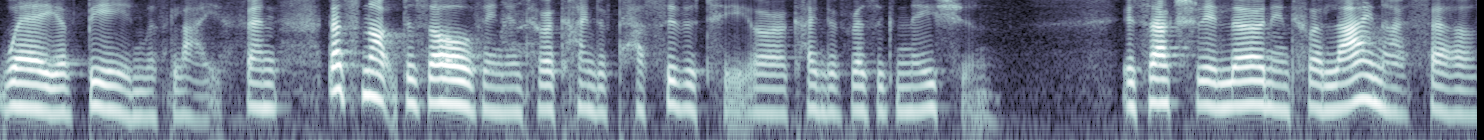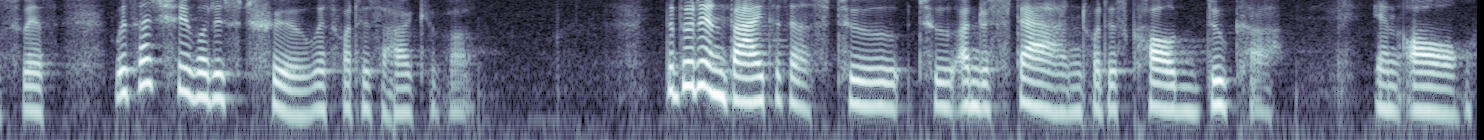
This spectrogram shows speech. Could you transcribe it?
way of being with life. And that's not dissolving into a kind of passivity or a kind of resignation. It's actually learning to align ourselves with, with actually what is true, with what is arguable. The Buddha invited us to, to understand what is called dukkha in all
